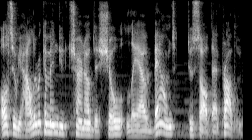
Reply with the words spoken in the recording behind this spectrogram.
also we highly recommend you to turn off the show layout bounds to solve that problem.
